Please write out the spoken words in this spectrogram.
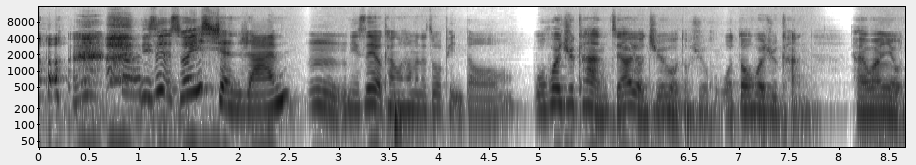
你是，所以显然嗯，你是有看过他们的作品的哦。我会去看，只要有机会我都去，我都会去看。台湾有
